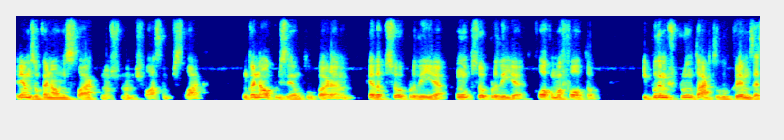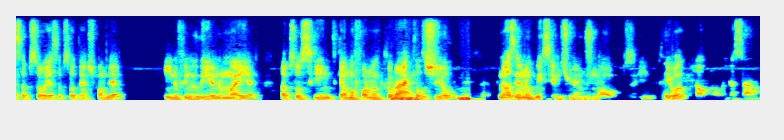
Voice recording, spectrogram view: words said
criamos um canal no Slack, nós chamamos de falar sempre Slack, um canal, por exemplo, para cada pessoa por dia, uma pessoa por dia, coloca uma foto e podemos perguntar tudo o que queremos a essa pessoa e essa pessoa tem a responder. E no fim do dia, no meio, a pessoa seguinte, que é uma forma de quebrar aquele gelo que nós ainda não conhecíamos os membros novos e criou alguma ligação.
